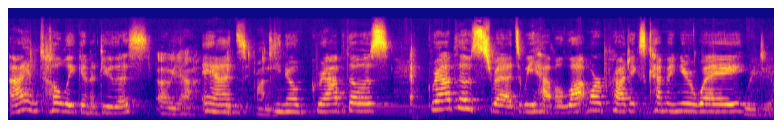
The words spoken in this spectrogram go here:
I am totally gonna do this. Oh yeah, and you know grab those grab those threads we have a lot more projects coming your way We do.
